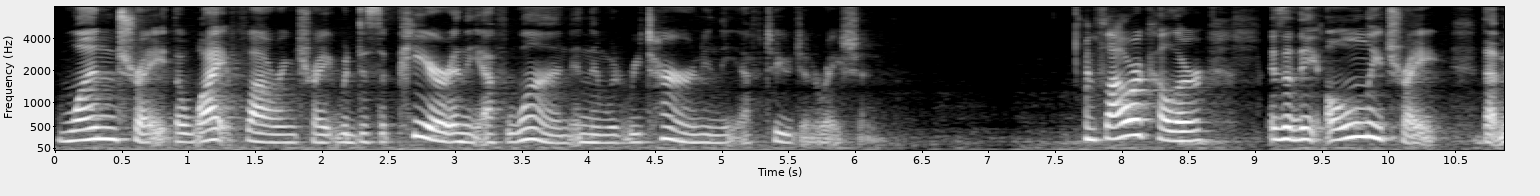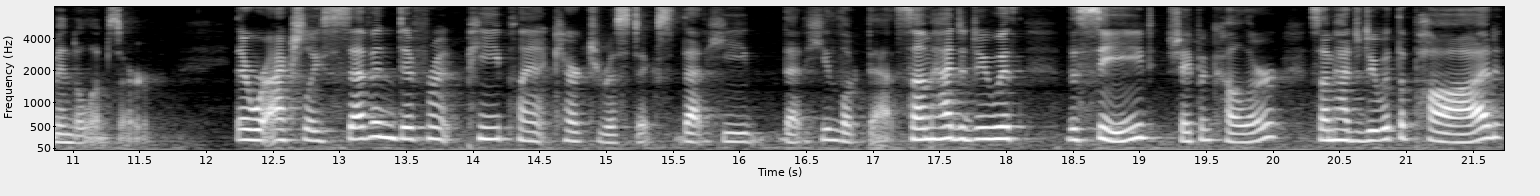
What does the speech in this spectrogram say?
one trait, the white flowering trait, would disappear in the F1 and then would return in the F2 generation. And flower color isn't the only trait that Mendel observed. There were actually seven different pea plant characteristics that he, that he looked at. Some had to do with the seed, shape and color, some had to do with the pod,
